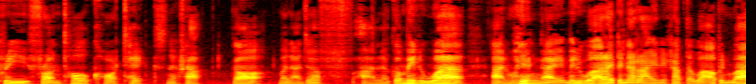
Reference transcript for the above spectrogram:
prefrontal cortex นะครับ ก็มันอาจจะอ่านแล้วก็ไม่รู้ว่าอ่านว่ายังไง ไม่รู้ว่าอะไรเป็นอะไรนะครับ แต่ว่าเอาเป็นว่า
